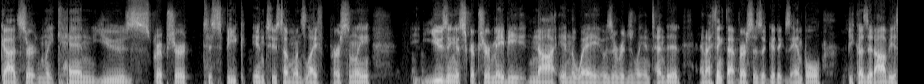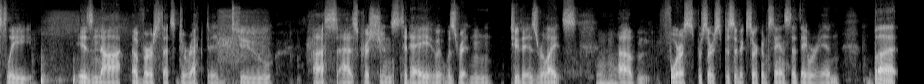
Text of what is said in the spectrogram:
God certainly can use scripture to speak into someone's life personally, using a scripture maybe not in the way it was originally intended. And I think that verse is a good example because it obviously is not a verse that's directed to us as Christians today. It was written to the Israelites Mhm. um, for a spe- specific circumstance that they were in. But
